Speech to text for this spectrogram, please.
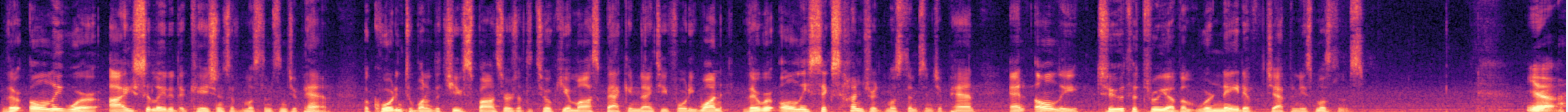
there only were isolated occasions of Muslims in Japan. According to one of the chief sponsors of the Tokyo Mosque back in 1941, there were only 600 Muslims in Japan and only 2 to 3 of them were native Japanese Muslims. Yeah.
